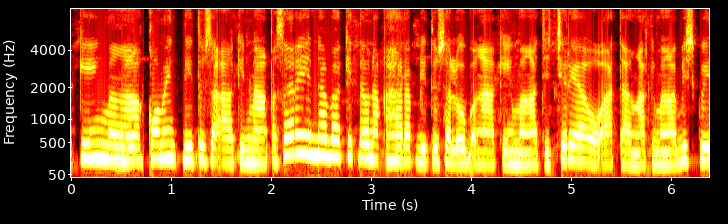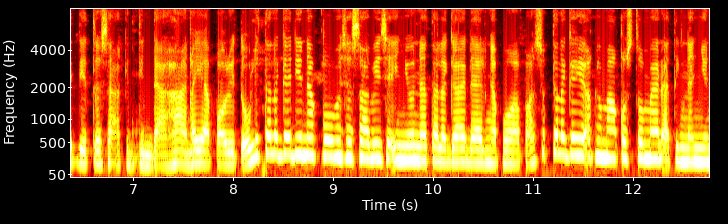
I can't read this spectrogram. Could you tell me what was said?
aking mga comment dito sa akin mga kasari na bakit daw nakaharap dito sa loob ang aking mga chichirya o at ang aking mga biskwit dito sa aking tindahan. Kaya paulit-ulit talaga din ako masasabi sa inyo na talaga dahil nga pumapasok talaga yung aking mga customer at tingnan nyo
